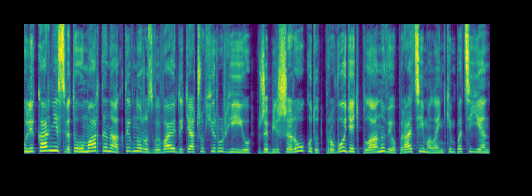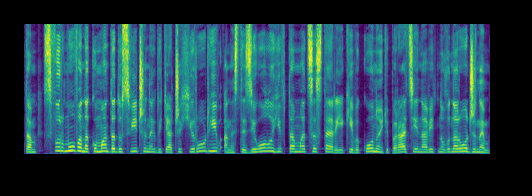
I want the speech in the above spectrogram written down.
У лікарні святого Мартина активно розвивають дитячу хірургію. Вже більше року тут проводять планові операції маленьким пацієнтам. Сформована команда досвідчених дитячих хірургів, анестезіологів та медсестер, які виконують операції навіть новонародженим,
